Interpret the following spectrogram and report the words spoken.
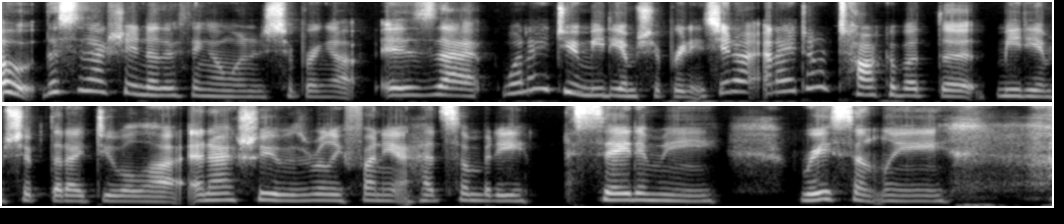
Oh, this is actually another thing I wanted to bring up is that when I do mediumship readings, you know, and I don't talk about the mediumship that I do a lot. And actually, it was really funny. I had somebody say to me recently,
